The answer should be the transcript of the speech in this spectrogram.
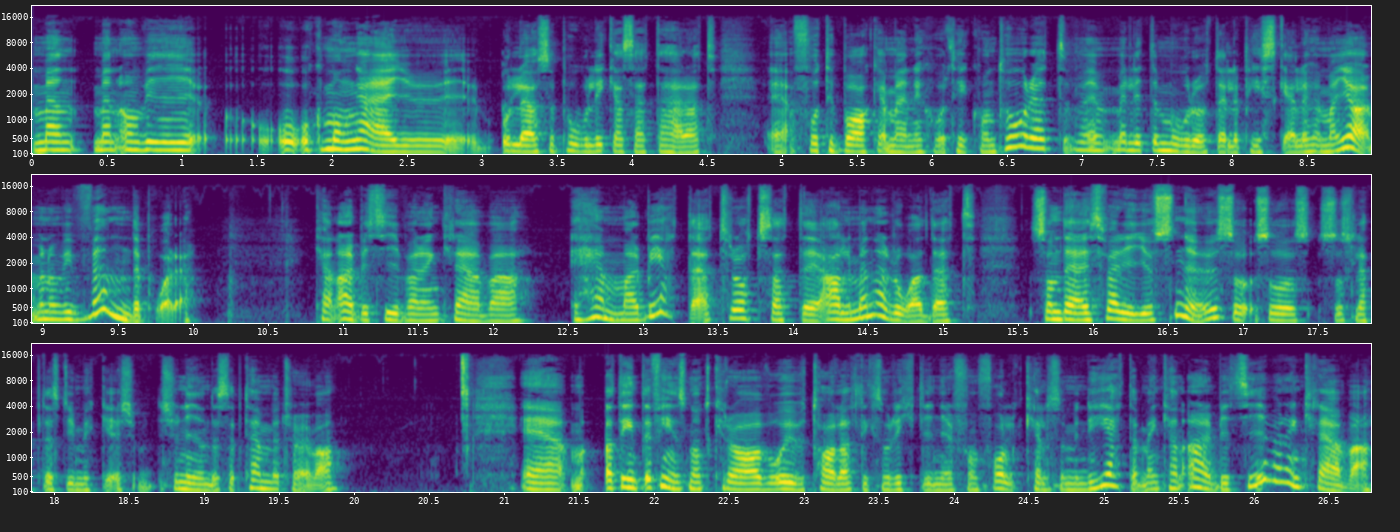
men, men om vi, och, och, många är ju och löser på olika sätt det här att eh, få tillbaka människor till kontoret med, med lite morot eller piska eller hur man gör. Men om vi vänder på det, kan arbetsgivaren kräva hemarbete trots att det allmänna rådet som det är i Sverige just nu så, så, så släpptes det ju mycket 29 september tror jag det var. Eh, att det inte finns något krav och uttalat liksom riktlinjer från Folkhälsomyndigheten men kan arbetsgivaren kräva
